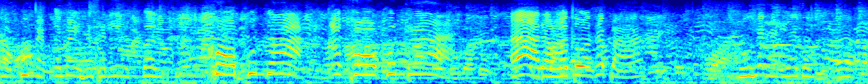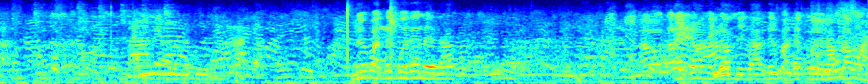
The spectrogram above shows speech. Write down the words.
ขอบคุณแบบเอ้ไม่ทัศนีเบิ้ลขอบคุณค่ะอะขอบคุณค่ะอ่าดอกละตัวครับป๋าดูเฮ็ดให้เอ้ยคนอื่นเอออันนี้ไม่เป็น เลือกวันเลือกเบอร์ได้เลยครับไอ้รอบหนึ่งรอบหนึ่งครับเลือกวันเลือกเบอร์ครับรอบใหม่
